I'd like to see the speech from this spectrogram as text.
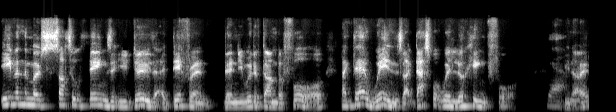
even the most subtle things that you do that are different than you would have done before, like they're wins. Like, that's what we're looking for. Yeah. You know,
